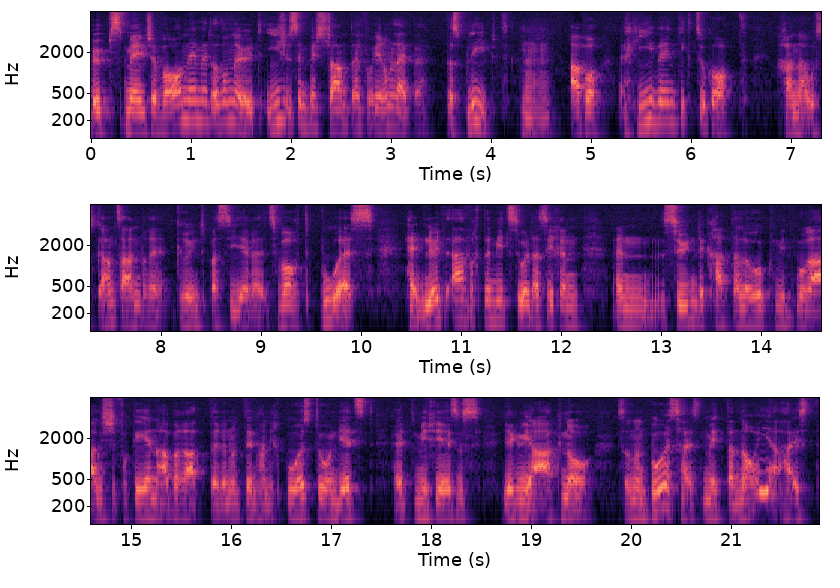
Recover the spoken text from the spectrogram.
ob es Menschen wahrnehmen oder nicht, ist es ein Bestandteil von ihrem Leben. Das bleibt. Mhm. Aber eine Hinwendung zu Gott kann auch aus ganz anderen Gründen passieren. Das Wort Buß hat nicht einfach damit zu tun, dass ich einen, einen Sündenkatalog mit moralischen Vergehen abrattere und dann habe ich Buß und jetzt hat mich Jesus irgendwie angenommen. Sondern Buß heißt Metanoia, heißt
